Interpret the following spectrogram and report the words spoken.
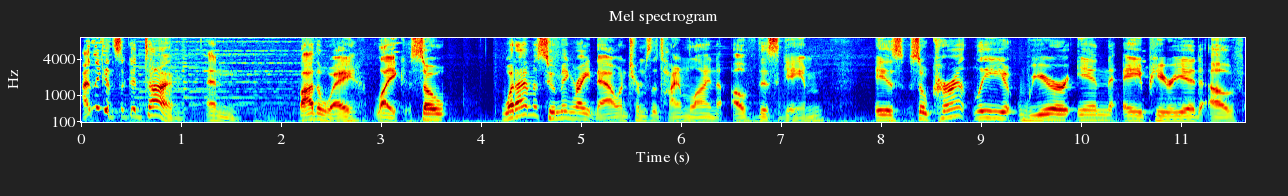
I think it's a good time. And by the way, like so what I'm assuming right now in terms of the timeline of this game is so currently we're in a period of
